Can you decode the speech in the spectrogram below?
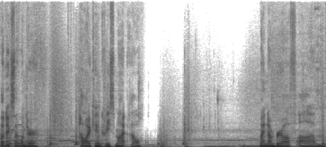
But next I wonder how I can increase my... Ow. My number of um,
